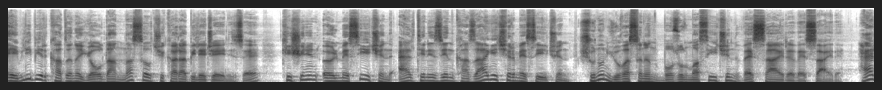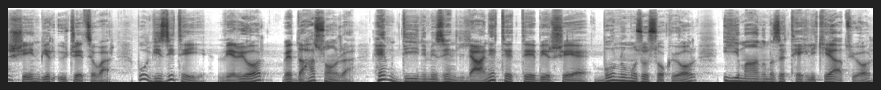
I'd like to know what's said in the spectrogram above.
evli bir kadını yoldan nasıl çıkarabileceğinize, kişinin ölmesi için, eltinizin kaza geçirmesi için, şunun yuvasının bozulması için vesaire vesaire. Her şeyin bir ücreti var. Bu viziteyi veriyor ve daha sonra hem dinimizin lanet ettiği bir şeye burnumuzu sokuyor, imanımızı tehlikeye atıyor,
